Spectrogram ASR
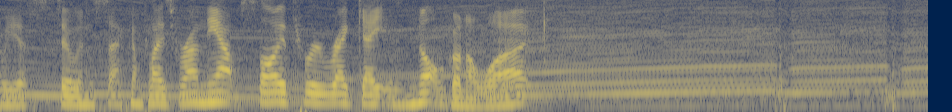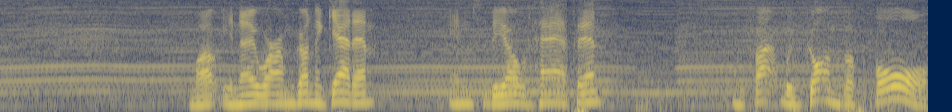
We are still in second place. Around the outside through Redgate is not going to work. Well, you know where I'm going to get him. Into the old hairpin. In fact, we've got him before.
